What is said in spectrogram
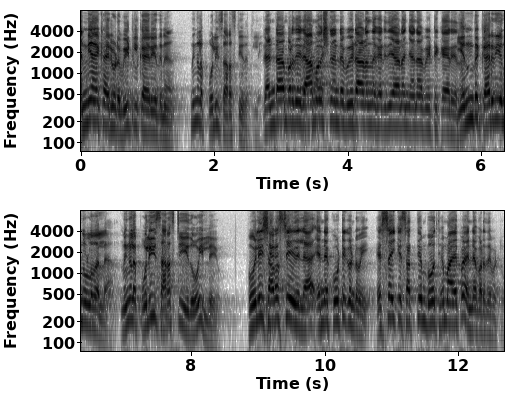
അന്യായക്കാരിയുടെ വീട്ടിൽ കയറിയതിന് നിങ്ങളെ പോലീസ് അറസ്റ്റ് ചെയ്തിട്ടില്ല? രണ്ടാം പ്രതി രാമകൃഷ്ണന്റെ വീടാണെന്ന് കരുതിയാണ് ഞാൻ ആ വീട്ടിൽ കയറിയത്. എന്ത് കരുതി എന്നുള്ളതല്ല നിങ്ങളെ പോലീസ് അറസ്റ്റ് ചെയ്തോ ഇല്ലയോ? പോലീസ് അറസ്റ്റ് ചെയ്തില്ല എന്നെ കൂട്ടിക്കൊണ്ടുപോയി. എസ് ഐക്ക് സത്യം ബോധ്യമായപ്പോ എന്നെ വെറുതെ വിട്ടു.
